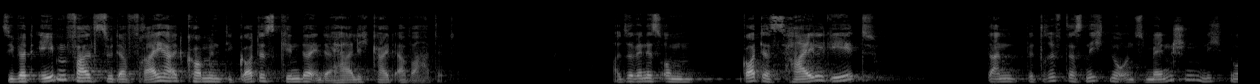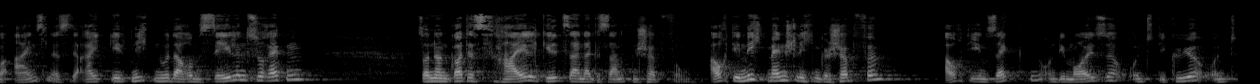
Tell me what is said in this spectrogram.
Sie wird ebenfalls zu der Freiheit kommen, die Gottes Kinder in der Herrlichkeit erwartet. Also wenn es um Gottes Heil geht, dann betrifft das nicht nur uns Menschen, nicht nur Einzelne. Es geht nicht nur darum, Seelen zu retten, sondern Gottes Heil gilt seiner gesamten Schöpfung. Auch die nichtmenschlichen Geschöpfe, auch die Insekten und die Mäuse und die Kühe und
